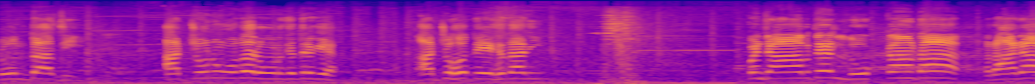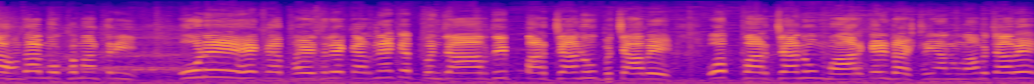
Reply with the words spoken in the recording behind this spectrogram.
ਰੋਂਦਾ ਸੀ। ਅੱਜ ਉਹਨੂੰ ਉਹਦਾ ਰੋਣ ਕਿੱਧਰ ਗਿਆ? ਅੱਜ ਉਹ ਦੇਖਦਾ ਨਹੀਂ। ਪੰਜਾਬ ਦੇ ਲੋਕਾਂ ਦਾ ਰਾਜਾ ਹੁੰਦਾ ਮੁੱਖ ਮੰਤਰੀ। ਉਹਨੇ ਇਹ ਫੈਸਲੇ ਕਰਨੇ ਕਿ ਪੰਜਾਬ ਦੀ ਪਰਜਾ ਨੂੰ ਬਚਾਵੇ। ਉਹ ਪਰਜਾ ਨੂੰ ਮਾਰ ਕੇ ਇੰਡਸਟਰੀਆਂ ਨੂੰ ਨਾ ਬਚਾਵੇ।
